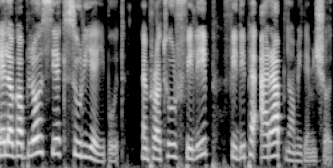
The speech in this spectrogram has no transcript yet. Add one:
الاگابلوس یک سوریه‌ای بود. امپراتور فیلیپ فیلیپ عرب نامیده می‌شد.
